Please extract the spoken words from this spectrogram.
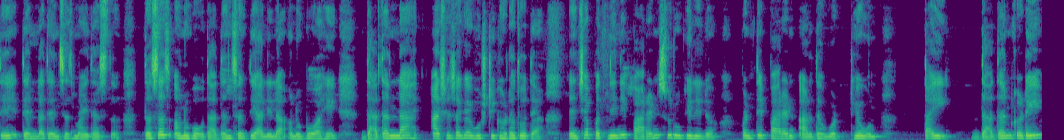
ते त्यांना त्यांचंच माहीत असतं. तसंच अनुभव दादांसंगती आलेला अनुभव आहे. दादांना अशा सगळ्या गोष्टी घडत होत्या. त्यांच्या पत्नीने पारायण सुरू केलेलं. पण ते पारायण अर्धवट ठेवून ताई दादांकडे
